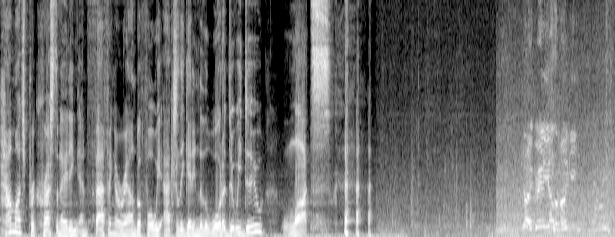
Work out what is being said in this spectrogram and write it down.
How much procrastinating and faffing around before we actually get into the water do we do? Lots. Go, Granny, on the monkey. Ooh!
